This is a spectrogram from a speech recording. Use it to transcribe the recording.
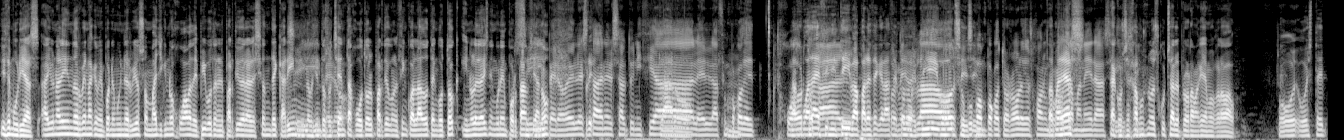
Dice Murias, hay una leyenda urbana que me pone muy nervioso. Magic no jugaba de pívot en el partido de la lesión de Karim Sí, 1980, pero- jugó todo el partido con el 5 al lado, tengo TOC y no le dais ninguna importancia, sí, ¿no? pero él Pre- está en el salto inicial, Claro. él hace un Mm. poco de La jugador jugada total, definitiva parece que la hace medio todos de lados, se sí, ocupa sí. un poco otro rol, ellos juegan un poco de otra manera. te sí, aconsejamos no escuchar el programa que hayamos grabado. O, o este.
